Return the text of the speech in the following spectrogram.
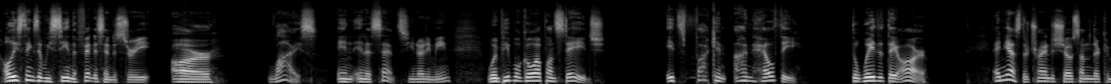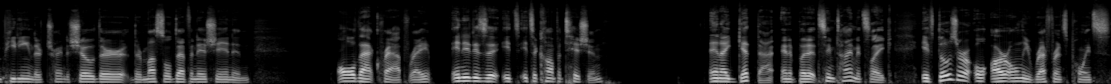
all these things that we see in the fitness industry are lies in in a sense, you know what I mean? When people go up on stage, it's fucking unhealthy the way that they are. And yes, they're trying to show something. They're competing. They're trying to show their their muscle definition and all that crap, right? And it is a it's it's a competition. And I get that. And but at the same time, it's like if those are our only reference points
